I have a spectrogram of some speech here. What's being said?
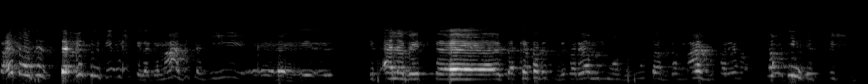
ساعتها تحس إن في مشكلة. يا جماعة ال data دي آه، آه، اتقلبت آه، اتكتبت بطريقة مش مظبوطة اتجمعت بطريقة something is fishy.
